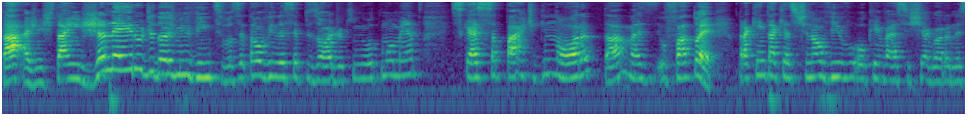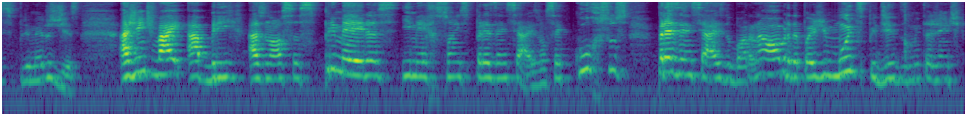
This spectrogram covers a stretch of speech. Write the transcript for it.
tá? A gente tá em janeiro de 2020. Se você tá ouvindo esse episódio aqui em outro momento, esquece essa parte, ignora, tá? Mas o fato é, pra quem tá aqui assistindo ao vivo ou quem vai assistir agora nesses primeiros dias, a gente vai abrir as nossas primeiras imersões presenciais. Vão ser cursos presenciais do Bora na Obra, depois de muitos pedidos, muita gente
